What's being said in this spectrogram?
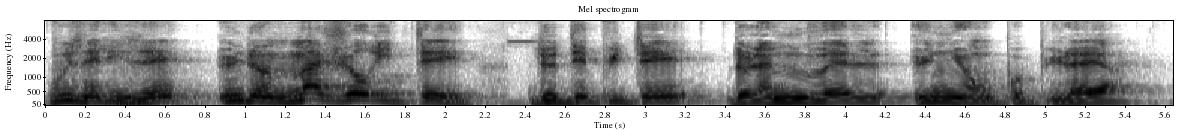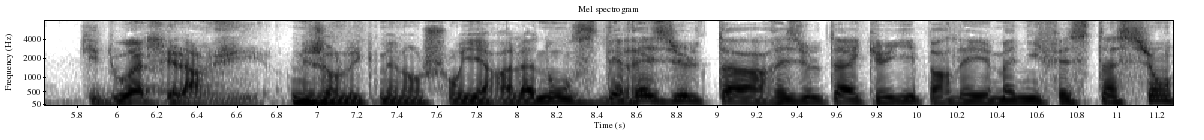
vous élisez une majorité de députés de la nouvelle Union populaire qui doit s'élargir. Jean-Luc Mélenchon hier à l'annonce des résultats, résultats accueillis par des manifestations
